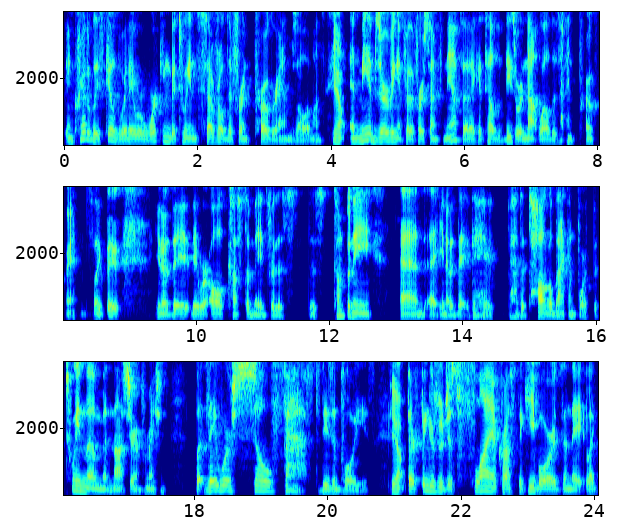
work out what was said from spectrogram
incredibly skilled where they were working between several different programs all at once. And me observing it for the first time from the outside, I could tell that these were not well designed programs. Like they, you know, they they were all custom made for this this company, and uh, you know they they had to toggle back and forth between them and not share information. But they were so fast. These employees, yeah, their fingers would just fly across the keyboards, and they like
